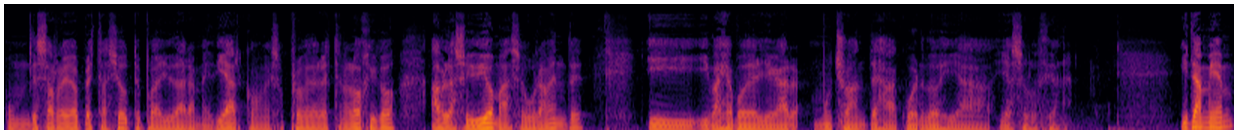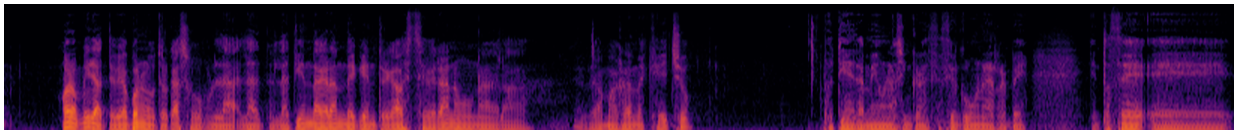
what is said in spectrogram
un desarrollador de PrestaShop te puede ayudar a mediar con esos proveedores tecnológicos, habla su idioma seguramente y, vais a poder llegar mucho antes a acuerdos y a, soluciones. Y también, bueno, mira, te voy a poner otro caso. La, tienda grande que he entregado este verano, una de, las más grandes que he hecho, pues tiene también una sincronización con un RP. Entonces, eh,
